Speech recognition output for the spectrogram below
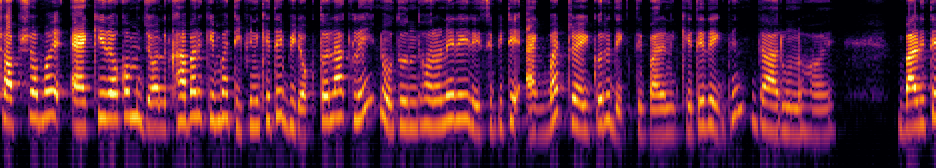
সবসময় একই রকম জলখাবার কিংবা টিফিন খেতে বিরক্ত লাগলে নতুন ধরনের এই রেসিপিটি একবার ট্রাই করে দেখতে পারেন। খেতে দেখবেন দারুণ হয়। বাড়িতে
